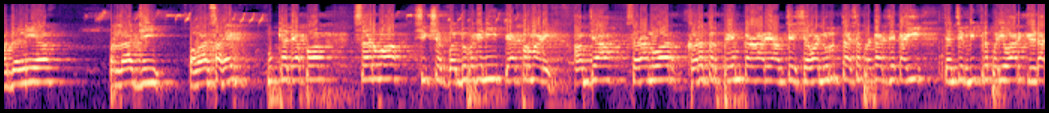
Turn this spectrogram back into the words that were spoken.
आदरणीय प्रल्हादजी पवार साहेब मुख्याध्यापक सर्व शिक्षक बंधू भगिनी त्याचप्रमाणे आमच्या सरांवर खरं तर प्रेम करणारे आमचे सेवानिवृत्त अशा प्रकारचे काही त्यांचे मित्र परिवार क्रीडा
